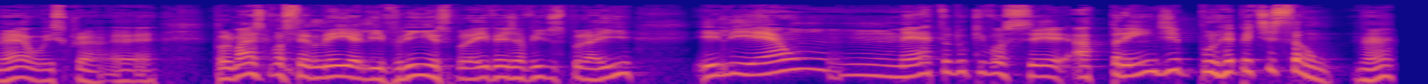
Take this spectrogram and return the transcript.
né? O Scrum. É, por mais que você leia livrinhos por aí, veja vídeos por aí, ele é um, um, método que você aprende por repetição, né?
